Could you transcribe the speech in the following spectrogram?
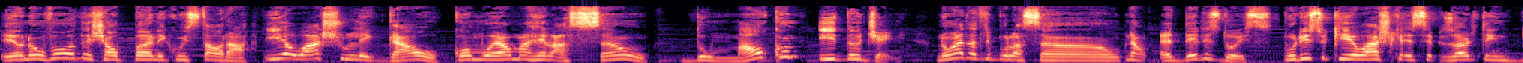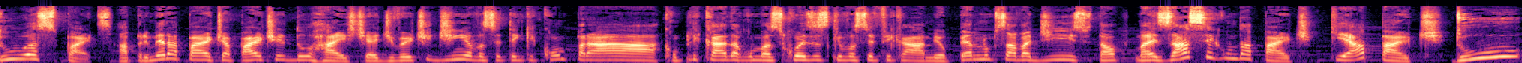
Eu não vou deixar o pânico instaurar. E eu acho legal como é uma relação do Malcolm e do Jane. Não é da tripulação, não, é deles dois. Por isso que eu acho que esse episódio tem duas partes. A primeira parte, a parte do heist, é divertidinha, você tem que comprar, complicado algumas coisas que você fica, ah, meu pé não precisava disso e tal. Mas a segunda parte, que é a parte do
